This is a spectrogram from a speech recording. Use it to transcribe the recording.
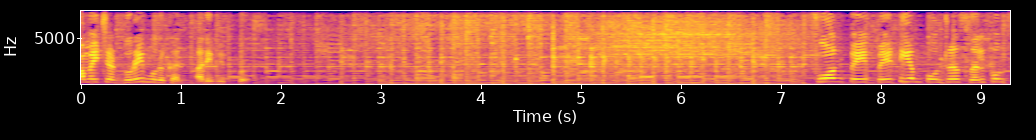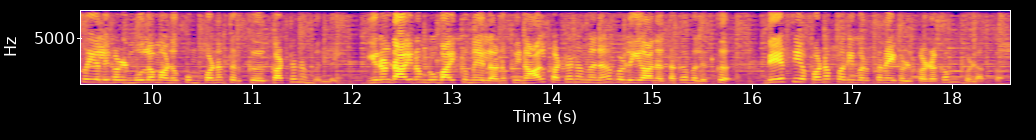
அமைச்சர் துரைமுருகன் அறிவிப்பு. போன்பே பேடிஎம் போன்ற செல்போன் செயலிகள் மூலம் அனுப்பும் பணத்திற்கு கட்டணம் இல்லை. இரண்டாயிரம் ரூபாய்க்கு மேல் அனுப்பினால் கட்டணம் என வெளியான தகவலுக்கு தேசிய பண பரிவர்த்தனைகள் கழகம் விளக்கம்.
